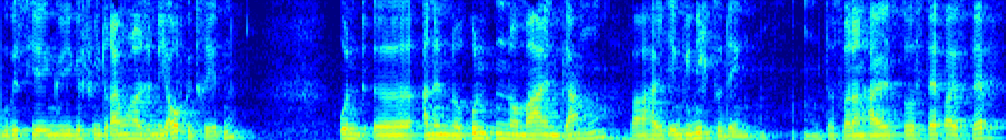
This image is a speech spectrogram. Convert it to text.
Du bist hier irgendwie gefühlt drei Monate nicht aufgetreten. Und äh, an einen runden, normalen Gang war halt irgendwie nicht zu denken. Und das war dann halt so Step by Step.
